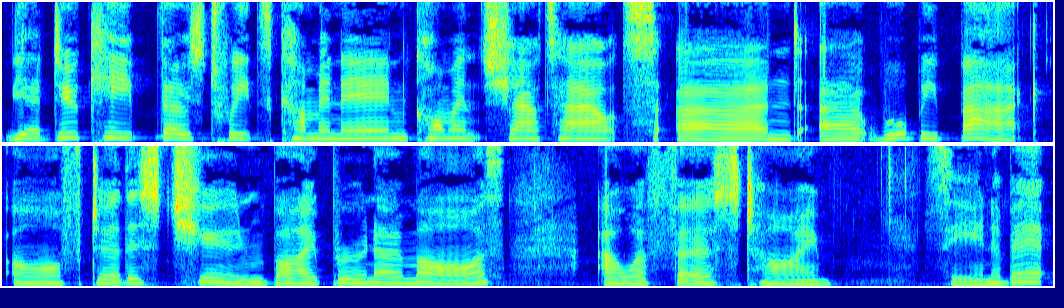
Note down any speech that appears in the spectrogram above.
yeah, do keep those tweets coming in, comments, shout outs, and uh, we'll be back after this tune by Bruno Mars, Our First Time. See you in a bit.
